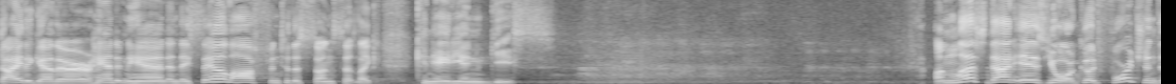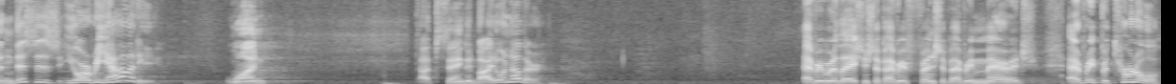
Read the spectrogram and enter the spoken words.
die together, hand in hand, and they sail off into the sunset like Canadian geese. Unless that is your good fortune, then this is your reality. One saying goodbye to another. Every relationship, every friendship, every marriage, every paternal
